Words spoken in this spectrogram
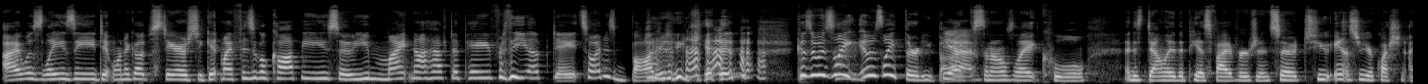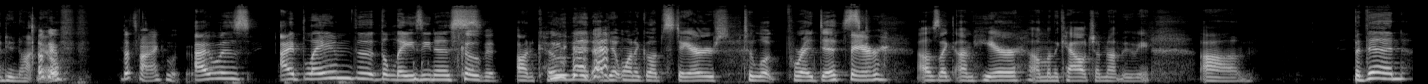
I was lazy, didn't want to go upstairs to get my physical copy, so you might not have to pay for the update. So I just bought it again because it was like it was like thirty bucks, Yeah. and I was like, cool, and just downloaded the PS5 version. So to answer your question, I do not know. Okay. That's fine. I can look it up. I was I blame the the laziness COVID. on COVID. I didn't want to go upstairs to look for a disc. Fair. I was like, I'm here. I'm on the couch. I'm not moving. Um, but then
